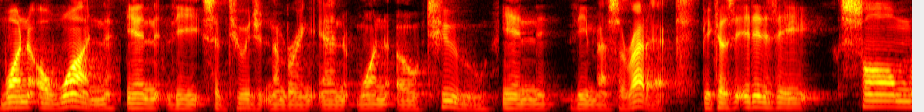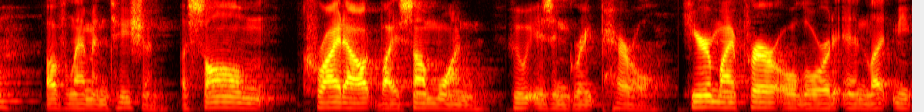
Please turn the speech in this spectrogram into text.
101 in the Septuagint numbering and 102 in the Masoretic, because it is a psalm of lamentation, a psalm cried out by someone who is in great peril. Hear my prayer, O Lord, and let me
